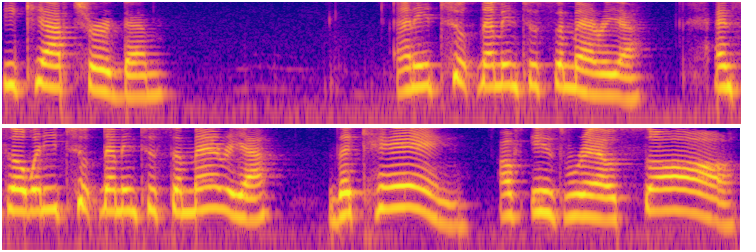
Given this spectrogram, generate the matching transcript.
He captured them and he took them into Samaria. And so when he took them into Samaria, the king of Israel saw.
